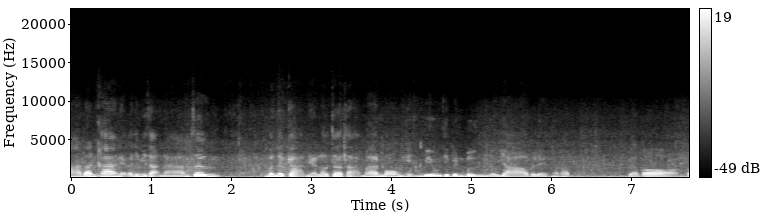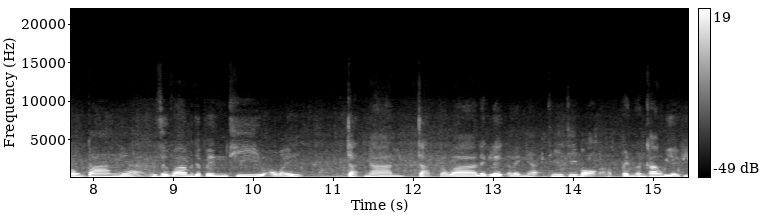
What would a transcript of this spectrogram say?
มาด้านข้างเนี่ยก็จะมีสระน้ำซึ่งบรรยากาศเนี่ยเราจะสามารถมองเห็นวิวที่เป็นบึงยาวๆไปเลยนะครับ แล้วก็ตรงกลางเนี่ยรู้สึกว่ามันจะเป็นที่เอาไว้ จัดงานจัดแบบว่าเล็ก ๆ อะไรเงี้ยที่ที่บอกอะครับเป็นค่อนข้าง VIP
